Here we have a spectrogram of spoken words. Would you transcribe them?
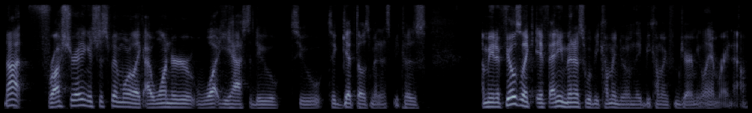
not frustrating. It's just been more like I wonder what he has to do to to get those minutes. Because I mean, it feels like if any minutes would be coming to him, they'd be coming from Jeremy Lamb right now.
